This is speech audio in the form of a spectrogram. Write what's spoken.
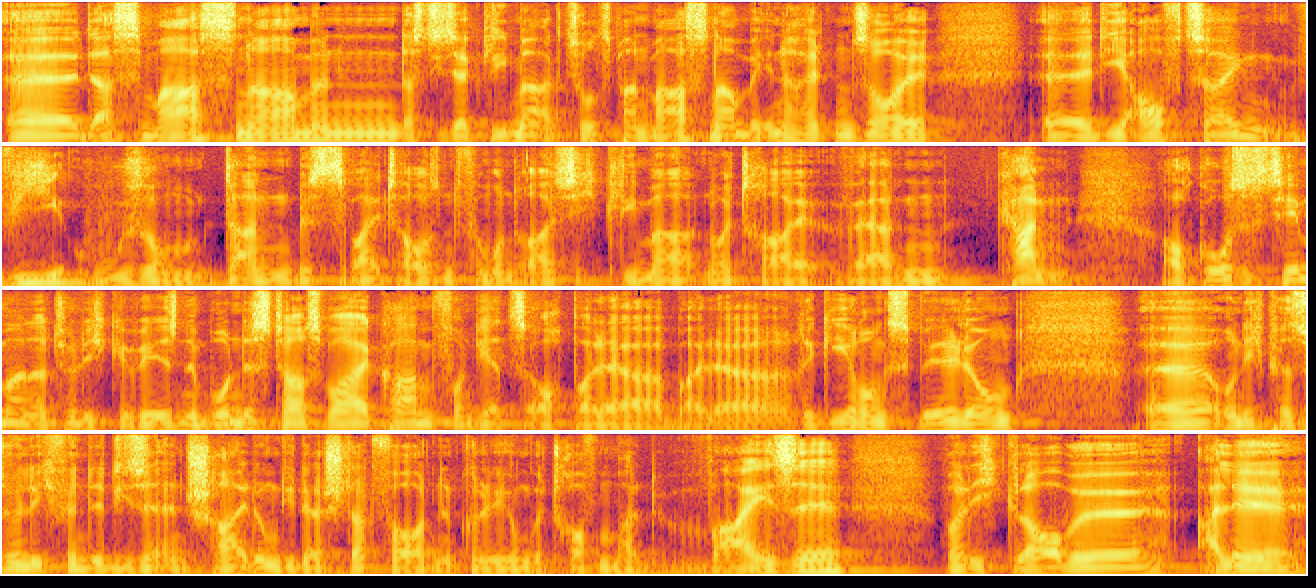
äh, dass Maßnahmen, dass dieser Klimaaktionsplan Maßnahmen beinhalten soll, äh, die aufzeigen, wie Husum dann bis 2035 klimaneutral werden kann. Auch großes Thema natürlich gewesen im Bundestagswahlkampf und jetzt auch bei der, bei der Regierungsbildung. Äh, und ich persönlich finde diese Entscheidung, die das Stadtverordnetenkollegium getroffen hat, weise, weil ich glaube, alle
